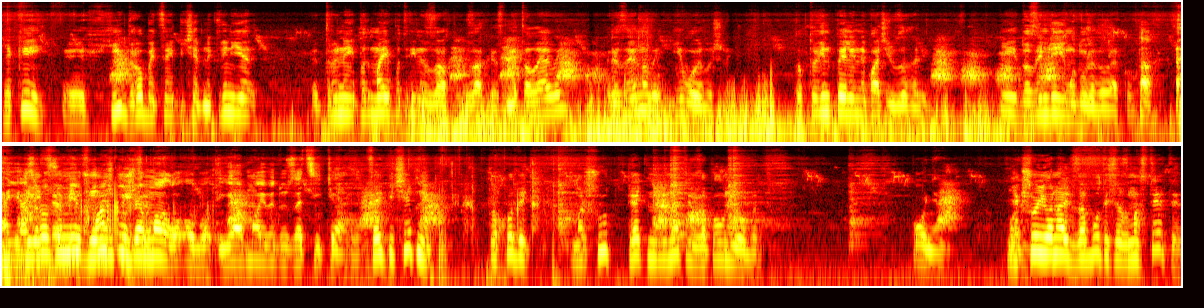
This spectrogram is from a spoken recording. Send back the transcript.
який е, хід робить цей підшипник. Він є е, тройний, має потрійний захист металевий, резиновий і войлочний. Тобто він пилі не бачить взагалі. І до землі йому дуже далеко. Так, я Дивіться, зрозумів, він дуже мало обо... Я маю в виду за ці тяги. Цей підшипник проходить маршрут 5 мм за повний оберт. Поняв. Якщо його навіть забутися змастити,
